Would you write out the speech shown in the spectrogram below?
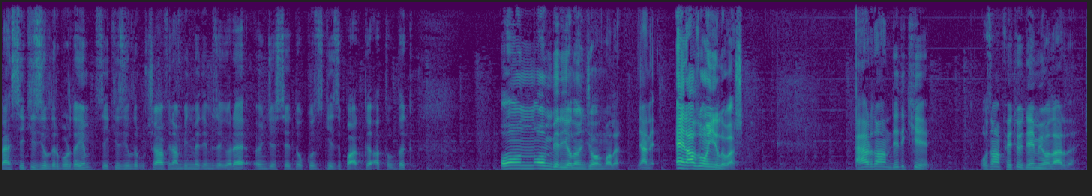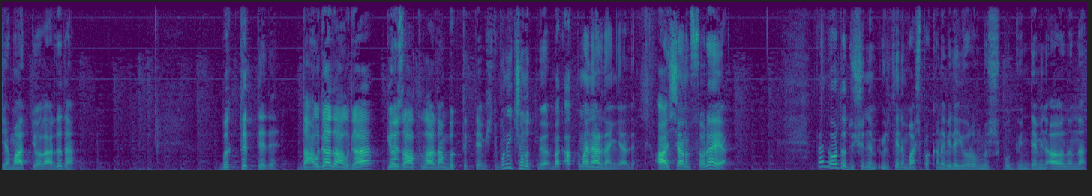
ben 8 yıldır buradayım. 8 yıldır uçağa falan binmediğimize göre öncesi 9 Gezi Parkı atıldık. 10-11 yıl önce olmalı. Yani en az 10 yılı var. Erdoğan dedi ki o zaman FETÖ demiyorlardı. Cemaat diyorlardı da. Bıktık dedi. Dalga dalga gözaltılardan bıktık demişti. Bunu hiç unutmuyorum. Bak aklıma nereden geldi. Ayşe Hanım soruyor ya. Ben de orada düşündüm. Ülkenin başbakanı bile yorulmuş bu gündemin ağırlığından.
